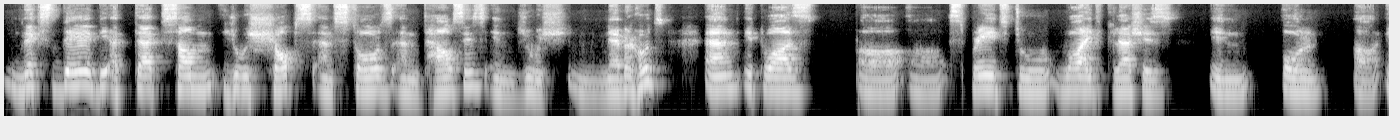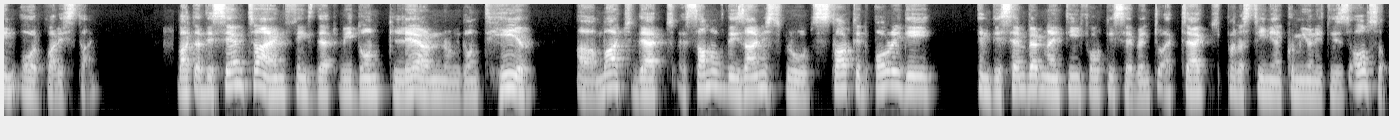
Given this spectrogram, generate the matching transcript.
next day, they attacked some Jewish shops and stores and houses in Jewish neighborhoods, and it was uh, uh, spread to wide clashes in all uh, in all Palestine. But at the same time, things that we don't learn, we don't hear uh, much, that some of the Zionist groups started already in December 1947 to attack Palestinian communities also.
